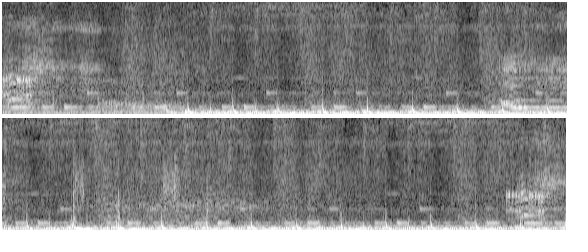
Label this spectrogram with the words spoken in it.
Oh. Oh.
